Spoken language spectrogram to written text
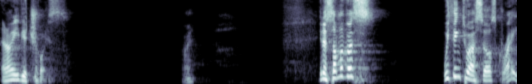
and I give you a choice. Right? You know, some of us, we think to ourselves, "Great,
